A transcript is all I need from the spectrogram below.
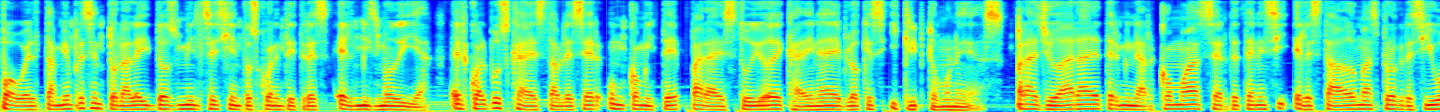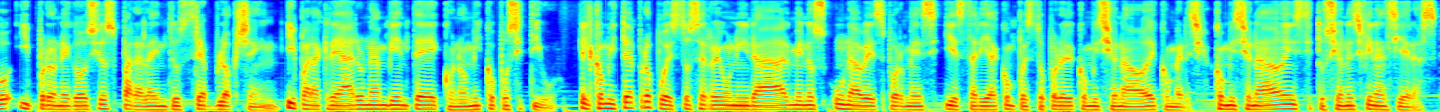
Powell también presentó la ley 2643 el mismo día, el cual busca establecer un comité para estudio de cadena de bloques y criptomonedas, para ayudar a determinar cómo hacer de Tennessee el estado más progresivo y pro negocios para la industria blockchain, y para crear un ambiente económico positivo. El comité propuesto se reunirá al menos una vez por mes y estaría compuesto por el comisionado de comercio, comisionado de instituciones financieras,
